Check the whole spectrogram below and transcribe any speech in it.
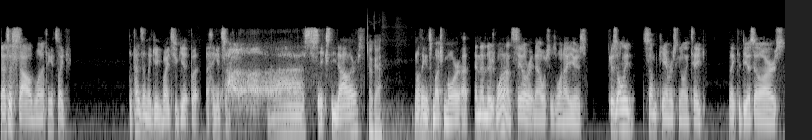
That's a solid one. I think it's like depends on the gigabytes you get, but I think it's uh, sixty dollars. okay I don't think it's much more. Uh, and then there's one on sale right now, which is one I use because only some cameras can only take, like the DSLRs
